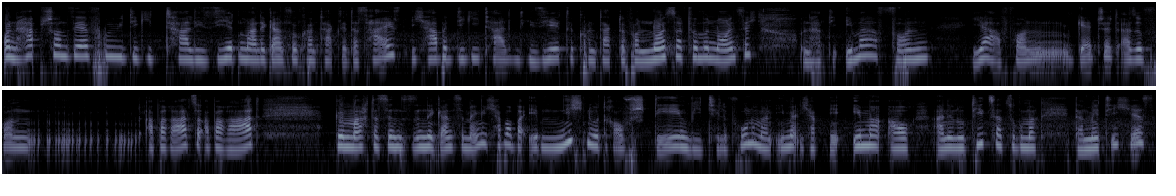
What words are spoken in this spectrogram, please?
und habe schon sehr früh digitalisiert meine ganzen Kontakte. Das heißt, ich habe digitalisierte Kontakte von 1995 und habe die immer von ja, von Gadget, also von Apparat zu Apparat gemacht. Das sind, sind eine ganze Menge. Ich habe aber eben nicht nur drauf stehen wie Telefonnummer und E-Mail. Ich habe mir immer auch eine Notiz dazu gemacht, damit ich es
